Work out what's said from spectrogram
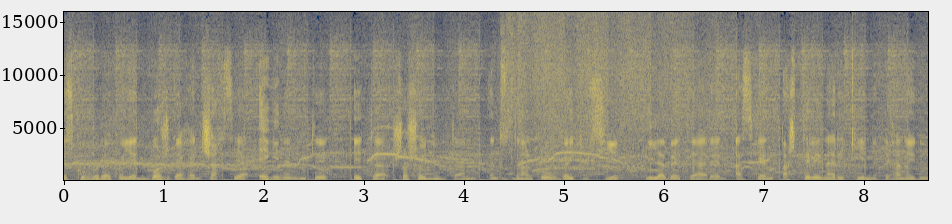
eskurberoak oien bosgarren txartzia eginen dute eta sosoinuntan entzuten alko gaituzie hilabetearen azken astelenarekin eran nahi du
